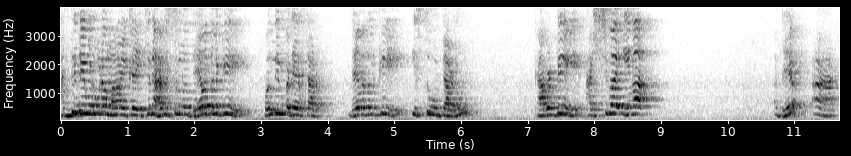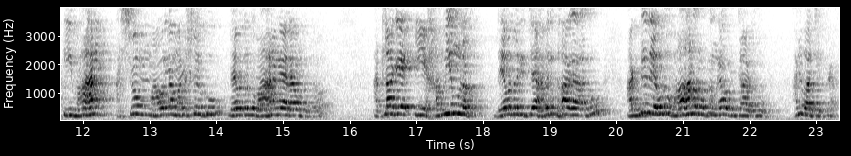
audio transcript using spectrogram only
అగ్నిదేవుడు కూడా మనం ఇక్కడ ఇచ్చిన హవిస్సులను దేవతలకి పొందింపజేస్తాడు. దేవతలకి ఇస్తూ ఉంటాడు. కాబట్టి అశ్వ ఇవ దేవ ఈ వాహనం అశ్వం మామూలుగా మనుష్యులకు దేవతలకు వాహనంగా ఎలా ఉంటుందో అట్లాగే ఈ హవ్యములకు దేవతలకు ఇచ్చే హవిర్భాగాలకు అగ్నిదేవుడు వాహన రూపంగా ఉంటాడు అని వారు చెప్పారు.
